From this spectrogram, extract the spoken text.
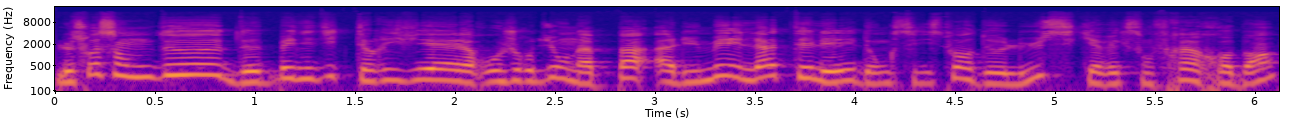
Le 62 de Bénédicte Rivière. Aujourd'hui, on n'a pas allumé la télé, donc c'est l'histoire de Luce qui, avec son frère Robin,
